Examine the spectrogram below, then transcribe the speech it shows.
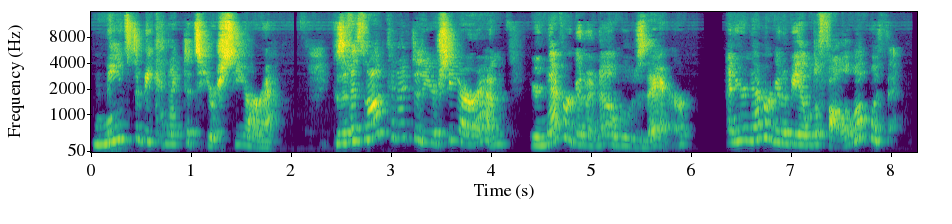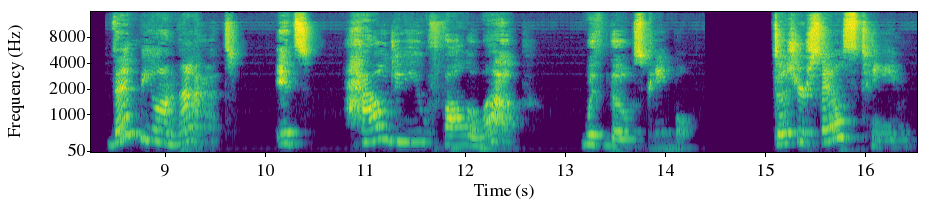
needs to be connected to your CRM. Because if it's not connected to your CRM, you're never going to know who's there and you're never going to be able to follow up with them. Then, beyond that, it's how do you follow up with those people? Does your sales team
